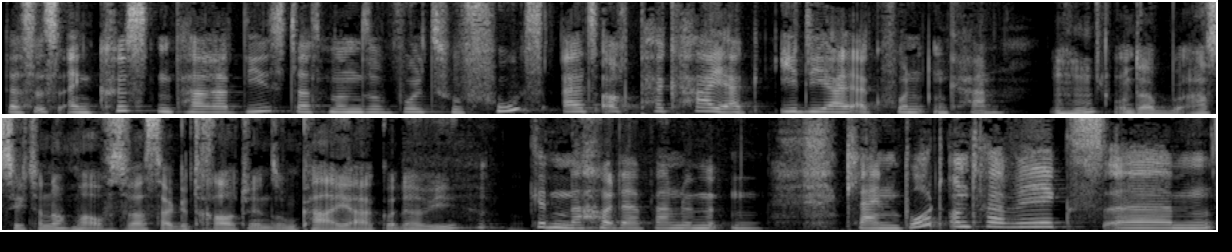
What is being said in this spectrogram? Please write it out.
Das ist ein Küstenparadies, das man sowohl zu Fuß als auch per Kajak ideal erkunden kann. Mhm. Und da hast du dich dann nochmal aufs Wasser getraut in so einem Kajak oder wie? Genau, da waren wir mit einem kleinen Boot unterwegs. Ähm,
